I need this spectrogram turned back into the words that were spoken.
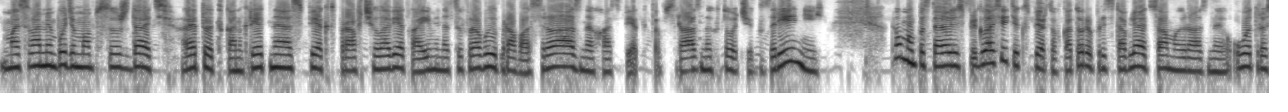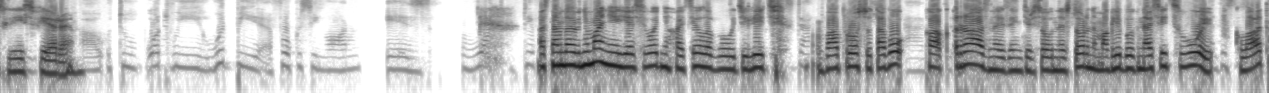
мы с вами будем обсуждать этот конкретный аспект прав человека, а именно цифровые права с разных аспектов, с разных точек зрений, то мы постарались пригласить экспертов, которые представляют самые разные отрасли и сферы. Основное внимание я сегодня хотела бы уделить вопросу того, как разные заинтересованные стороны могли бы вносить свой вклад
